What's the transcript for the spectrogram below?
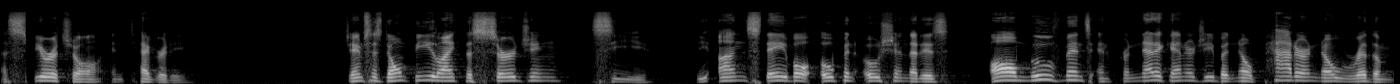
a spiritual integrity. James says, Don't be like the surging sea, the unstable open ocean that is all movement and frenetic energy, but no pattern, no rhythm.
